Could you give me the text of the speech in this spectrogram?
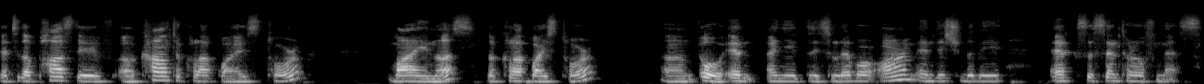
That's the positive uh, counterclockwise torque minus the clockwise torque. Um, oh, and I need this lever arm, and this should be x center of mass.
